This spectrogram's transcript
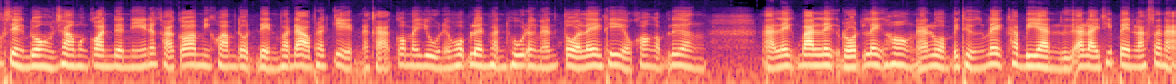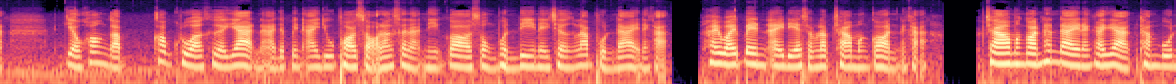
คเสี่ยงดวงของชาวมังกรเดือนนี้นะคะ ก็มีความโดดเด่นเพราะดาวพระเกตนะคะ ก็มาอยู่ในภพเรือนพันธุดังนั้นตัวเลขที่เกี่ยวข้องกับเรื่อง เลขบ้านเลขรถเลขห้องนะรวมไปถึงเลขทะเบียน หรืออะไรที่เป็นลักษณะเกี่ยวข้องกับครอบครัวเครือญาตินะอาจจะเป็นอายุพศลักษณะนี้ก็ส่งผลดีในเชิงรับผลได้นะคะ ให้ไว้เป็นไอเดียสำหรับชาวมังกรนะคะชาวมังกรท่านใดนะคะ อยากทำบุญ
